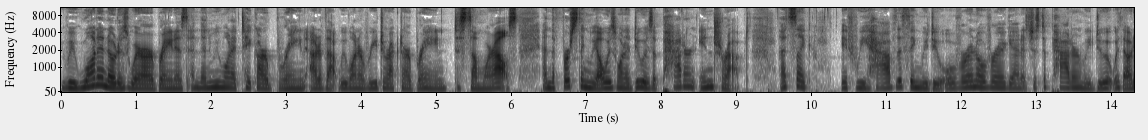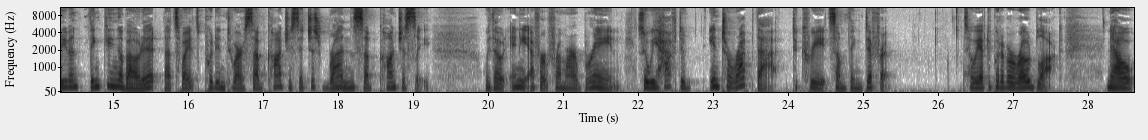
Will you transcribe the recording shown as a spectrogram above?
we want to notice where our brain is, and then we want to take our brain out of that. We want to redirect our brain to somewhere else. And the first thing we always want to do is a pattern interrupt. That's like if we have the thing we do over and over again, it's just a pattern. We do it without even thinking about it. That's why it's put into our subconscious. It just runs subconsciously without any effort from our brain. So we have to interrupt that to create something different. So we have to put up a roadblock. Now,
